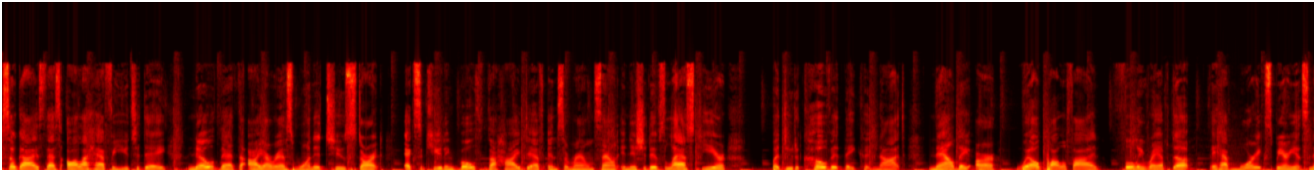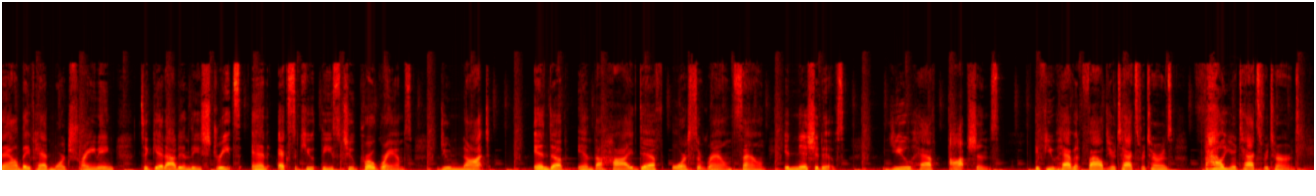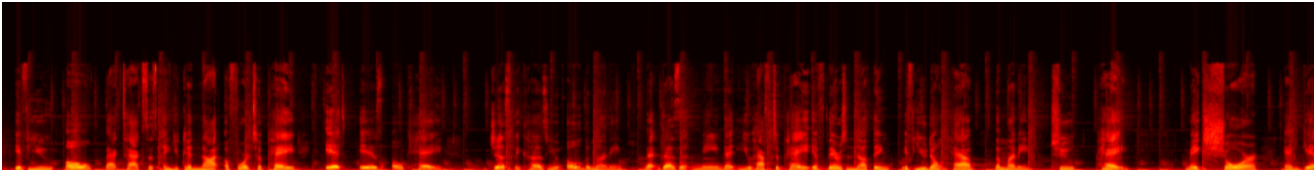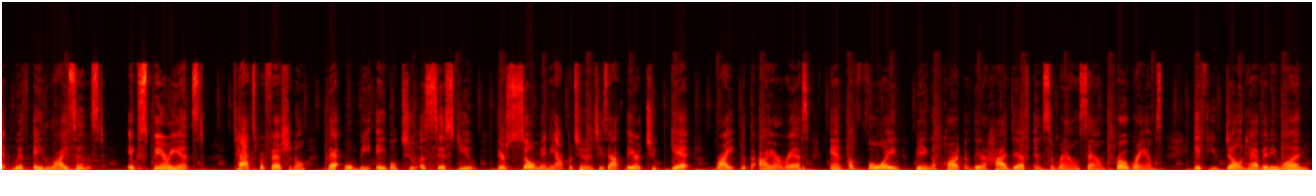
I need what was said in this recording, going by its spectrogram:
So, guys, that's all I have for you today. Know that the IRS wanted to start executing both the high def and surround sound initiatives last year, but due to COVID, they could not. Now they are well qualified, fully ramped up, They have more experience now. They've had more training to get out in these streets and execute these two programs. Do not end up in the high def or surround sound initiatives. You have options. If you haven't filed your tax returns, file your tax returns. If you owe back taxes and you cannot afford to pay, it is okay. Just because you owe the money, that doesn't mean that you have to pay if there's nothing, if you don't have the money to pay. Make sure and get with a licensed, experienced tax professional that will be able to assist you. There's so many opportunities out there to get right with the IRS and avoid being a part of their high def and surround sound programs. If you don't have anyone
